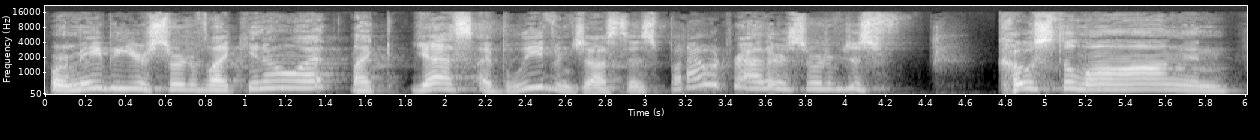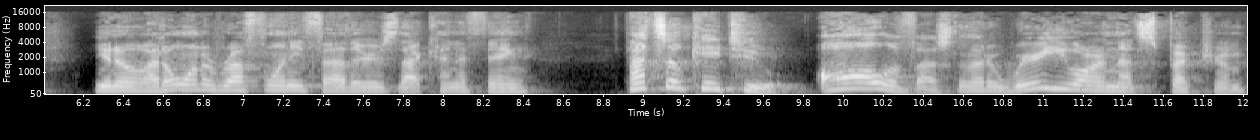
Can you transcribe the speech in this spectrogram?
or maybe you're sort of like, you know what? Like, yes, I believe in justice, but I would rather sort of just coast along and, you know, I don't want to ruffle any feathers, that kind of thing. That's okay too. All of us, no matter where you are in that spectrum,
